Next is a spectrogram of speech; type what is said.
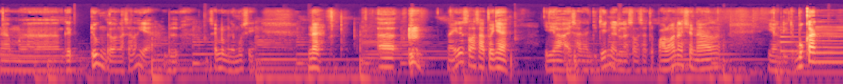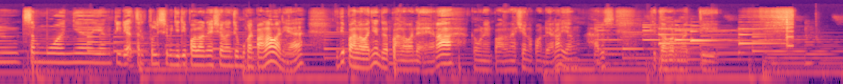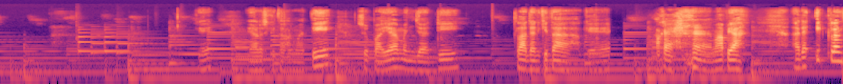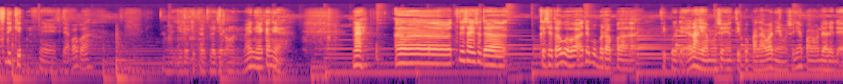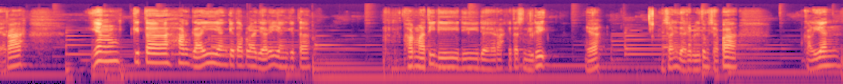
nama gedung kalau nggak salah ya Bel saya belum nemu sih nah uh, nah itu salah satunya jadi AS Hanajudin adalah salah satu pahlawan nasional yang di bukan semuanya yang tidak tertulis menjadi pahlawan nasional itu bukan pahlawan ya jadi pahlawannya adalah pahlawan daerah kemudian pahlawan nasional pahlawan daerah yang harus kita hormati harus kita hormati supaya menjadi teladan kita. Oke. Oke, maaf ya. Ada iklan sedikit. Ya, tidak apa-apa. Namanya juga kita belajar online ya kan ya. Nah, eh, tadi saya sudah kasih tahu bahwa ada beberapa tipe daerah ya, maksudnya tipe pahlawan ya, maksudnya pahlawan dari daerah yang kita hargai, yang kita pelajari, yang kita hormati di di daerah kita sendiri ya misalnya dari Belitung siapa kalian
